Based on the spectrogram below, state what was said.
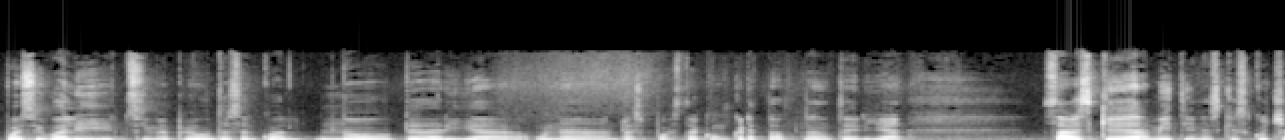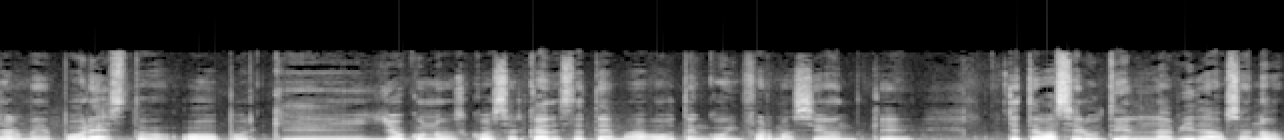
pues igual y si me preguntas el cual no te daría una respuesta concreta, no te diría, ¿sabes qué? A mí tienes que escucharme por esto o porque yo conozco acerca de este tema o tengo información que, que te va a ser útil en la vida, o sea, no.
